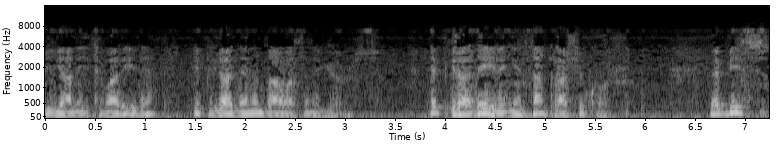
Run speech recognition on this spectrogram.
bir yanı itibariyle hep iradenin davasını görürüz. Hep irade ile insan karşı kor. Ve biz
